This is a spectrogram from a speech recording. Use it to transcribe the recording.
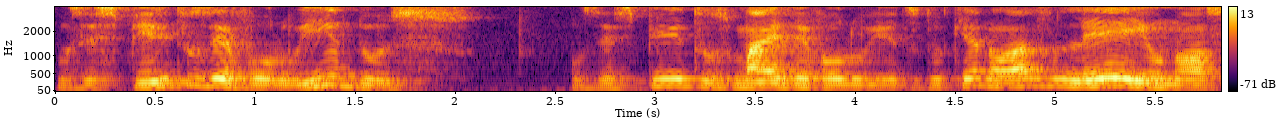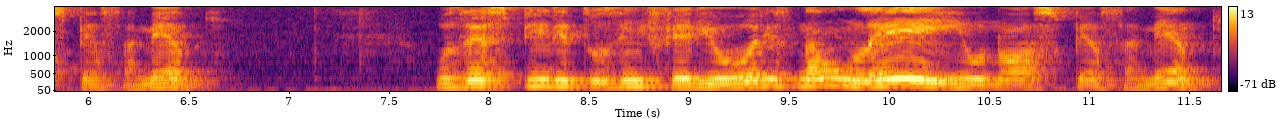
Os espíritos evoluídos, os espíritos mais evoluídos do que nós, leem o nosso pensamento. Os espíritos inferiores não leem o nosso pensamento.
